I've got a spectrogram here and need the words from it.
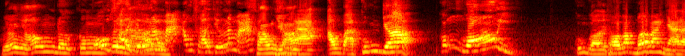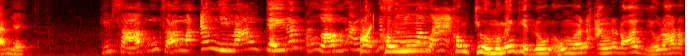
nhỏ nhỏ không được không mua cái sợ dữ lắm mà ông sợ dữ lắm mà. Sao Nhưng sợ? mà ông bà cúng chưa cũng rồi Cúng rồi thôi bắt bớ bán nhà làm gì? Kiểu sợ cũng sợ mà ăn gì mà ăn kỳ lắm thằng ngồm ăn được cái xương không không à. không chừa một miếng thịt luôn đủ mà nó ăn nó đói kiểu đó đó.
